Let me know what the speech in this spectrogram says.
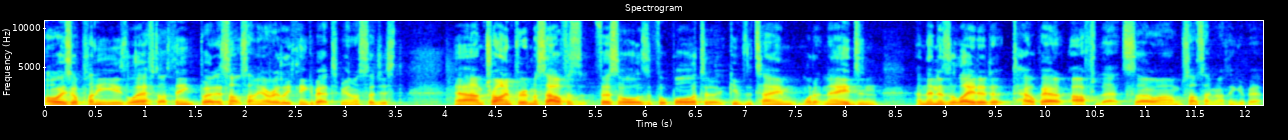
Oh, he's got plenty of years left, I think, but it's not something I really think about, to be honest. I just um, try and improve myself, as, first of all, as a footballer to give the team what it needs, and, and then as a leader to, to help out after that. So um, it's not something I think about.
